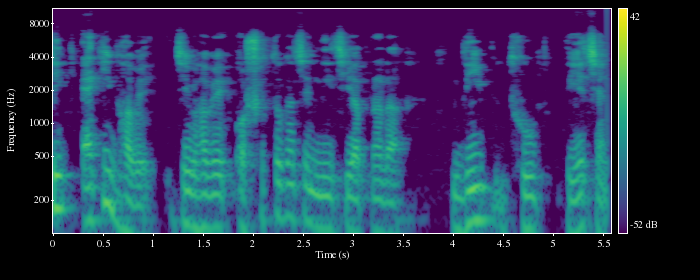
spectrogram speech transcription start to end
ঠিক একইভাবে যেভাবে অশ্বত্থ গাছের নিচে আপনারা দ্বীপ, ধূপ দিয়েছেন,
